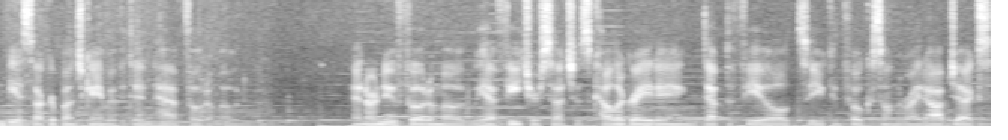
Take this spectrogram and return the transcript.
Wouldn't be a Sucker Punch game if it didn't have photo mode. In our new photo mode, we have features such as color grading, depth of field, so you can focus on the right objects.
